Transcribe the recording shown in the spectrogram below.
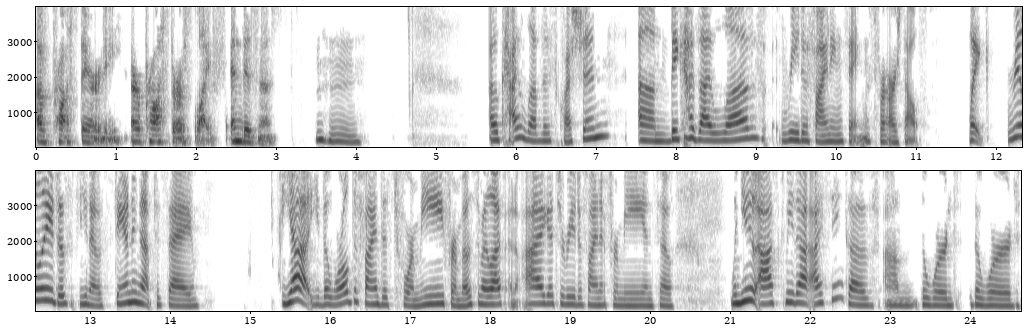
of prosperity or prosperous life and business? Mm-hmm. Okay, I love this question um, because I love redefining things for ourselves. Like, really, just, you know, standing up to say, yeah, the world defined this for me for most of my life, and I get to redefine it for me. And so, when you ask me that, I think of um, the word the word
